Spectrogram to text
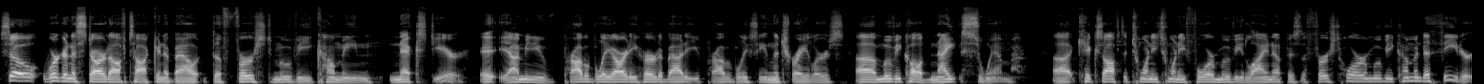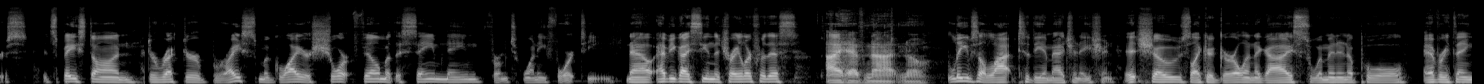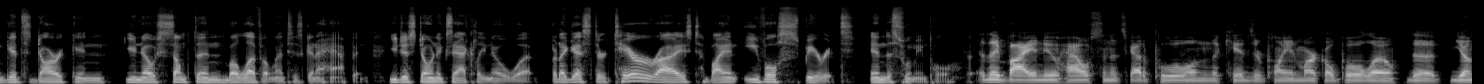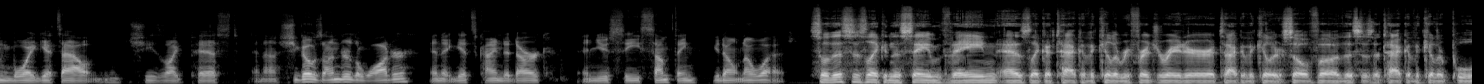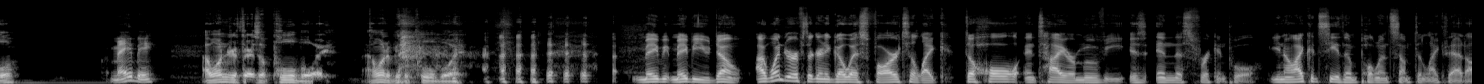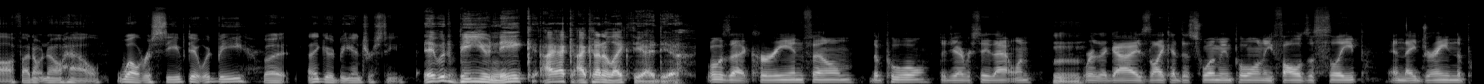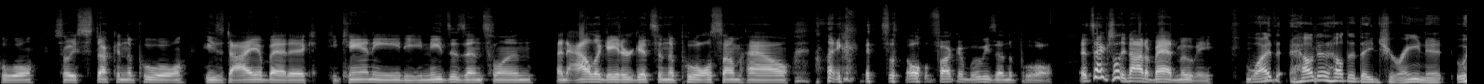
so we're going to start off talking about the first movie coming next year. It, I mean, you've probably already heard about it. You've probably seen the trailers. A movie called Night Swim. Uh, kicks off the 2024 movie lineup as the first horror movie coming to theaters. It's based on director Bryce McGuire's short film of the same name from 2014. Now, have you guys seen the trailer for this? I have not, no. Leaves a lot to the imagination. It shows like a girl and a guy swimming in a pool. Everything gets dark and you know something malevolent is going to happen. You just don't exactly know what. But I guess they're terrorized by an evil spirit in the swimming pool. They buy a new house and it's got a pool, and the kids are playing Marco Polo. The young boy gets out, and she's like pissed. And uh, she goes under the water, and it gets kind of dark, and you see something. You don't know what. So this is like in the same vein as like Attack of the Killer Refrigerator, Attack of the Killer Sofa. This is Attack of the Killer Pool. Maybe. I wonder if there's a pool boy. I want to be the pool boy. maybe maybe you don't. I wonder if they're going to go as far to like the whole entire movie is in this freaking pool. You know, I could see them pulling something like that off. I don't know how well received it would be, but I think it would be interesting. It would be unique. I I kind of like the idea. What was that Korean film, The Pool? Did you ever see that one? Mm-mm. Where the guy's like at the swimming pool and he falls asleep and they drain the pool. So he's stuck in the pool. He's diabetic. He can't eat. He needs his insulin. An alligator gets in the pool somehow. Like it's the whole fucking movie's in the pool. It's actually not a bad movie. Why? The, how the hell did they drain it?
